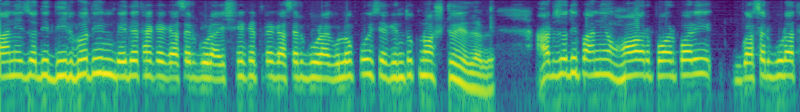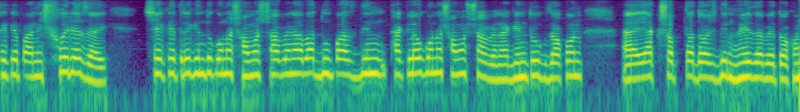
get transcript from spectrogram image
পানি যদি দীর্ঘদিন বেঁধে থাকে গাছের গোড়ায়, সেক্ষেত্রে গাছের গোড়াগুলো পয়সে কিন্তু নষ্ট হয়ে যাবে। আর যদি পানি হওয়ার পর পরই গাছের গোড়া থেকে পানি সরে যায় সেক্ষেত্রে কিন্তু কোনো সমস্যা হবে না বা দু পাঁচ দিন থাকলেও কোনো সমস্যা হবে না। কিন্তু যখন এক সপ্তাহ, দশ দিন হয়ে যাবে, তখন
